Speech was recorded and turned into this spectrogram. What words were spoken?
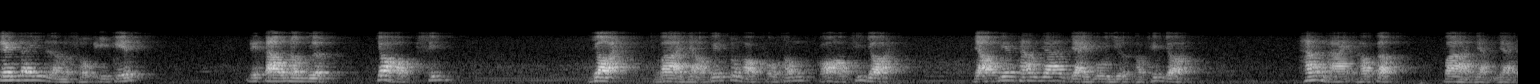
Trên đây là một số ý kiến để tạo động lực cho học sinh giỏi và giáo viên trung học phổ thông có học sinh giỏi giáo viên tham gia dạy bồi dưỡng học sinh giỏi hăng hái học tập và giảng dạy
